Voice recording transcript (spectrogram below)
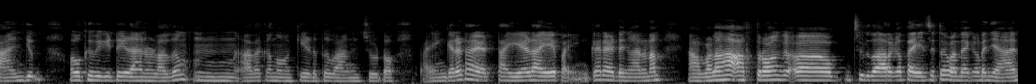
പാന്റും അവൾക്ക് വീട്ടിൽ ഇടാനുള്ളതും അതൊക്കെ നോക്കിയെടുത്ത് വാങ്ങിച്ചു കേട്ടോ ഭയങ്കര ടയേർഡായേ ഭയങ്കരമായിട്ട് കാരണം അവൾ അത്രയും ചുരിദാറൊക്കെ തയ്ച്ചിട്ട് വന്നേക്കണം. ഞാൻ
